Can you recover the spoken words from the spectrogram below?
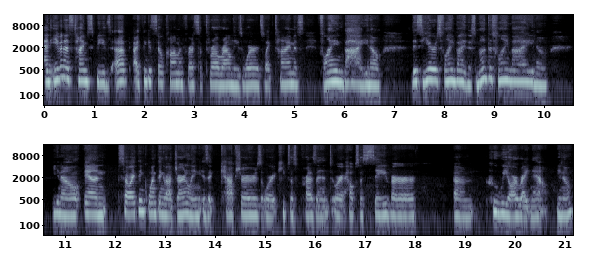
and even as time speeds up, I think it's so common for us to throw around these words like time is flying by, you know, this year is flying by, this month is flying by, you know, you know, and so I think one thing about journaling is it captures or it keeps us present or it helps us savor um, who we are right now, you know?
